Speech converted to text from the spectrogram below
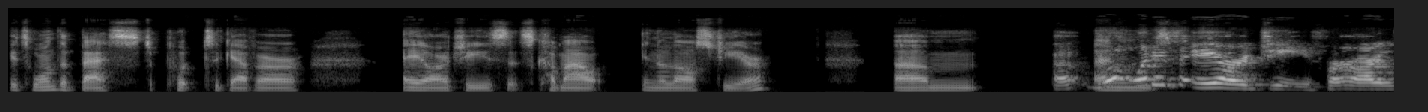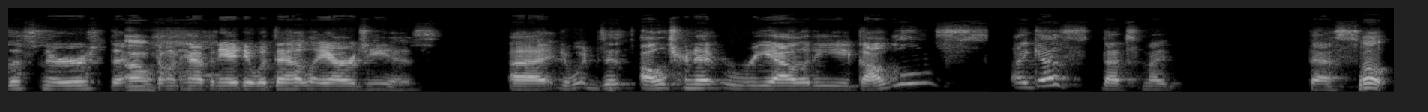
it's one of the best put together ARGs that's come out in the last year. Um, uh, what, what is ARG for our listeners that oh. don't have any idea what the hell ARG is? uh alternate reality goggles i guess that's my best well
